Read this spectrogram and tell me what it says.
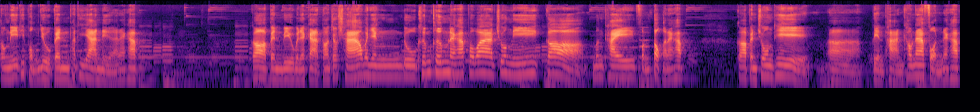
ตรงนี้ที่ผมอยู่เป็นพัทยาเหนือนะครับ ก็เป็นวิวบรรยากาศตอนเช้าๆมันยังดูคลึ้มๆนะครับ เพราะว่าช่วงนี้ก็เมืองไทยฝนตกนะครับ ก็เป็นช่วงที่เปลี่ยนผ่านเข้าหน้าฝนนะครับ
